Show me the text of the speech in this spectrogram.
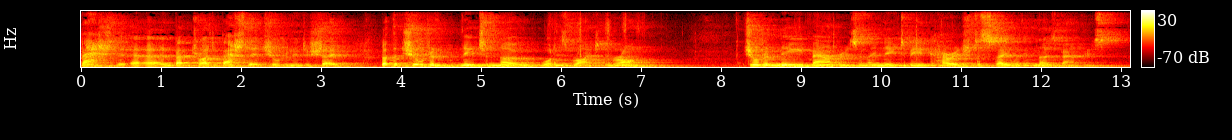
bash their, uh, and ba- try to bash their children into shape. But the children need to know what is right and wrong. Children need boundaries and they need to be encouraged to stay within those boundaries.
